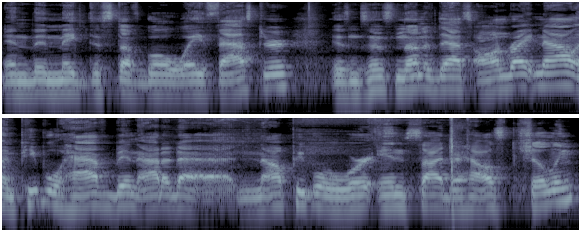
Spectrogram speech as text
and then make this stuff go away faster. And since none of that's on right now, and people have been out of that, now people were inside their house chilling.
